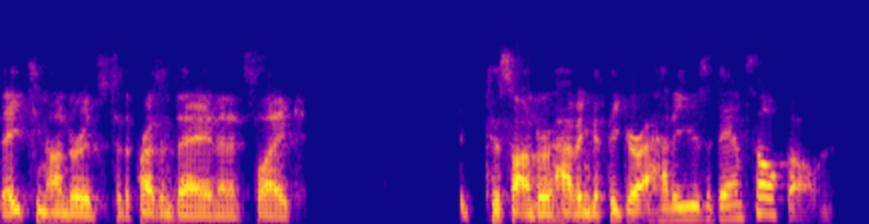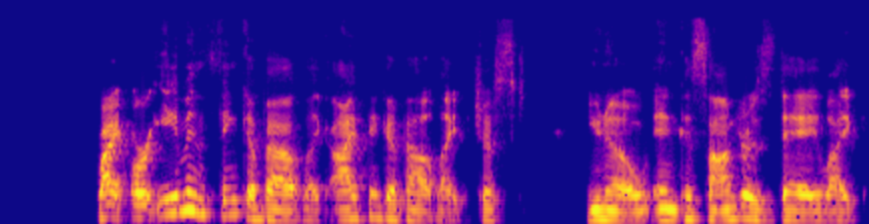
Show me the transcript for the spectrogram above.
the 1800s to the present day, and then it's like Cassandra having to figure out how to use a damn cell phone. Right, or even think about like I think about like just you know in Cassandra's day like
